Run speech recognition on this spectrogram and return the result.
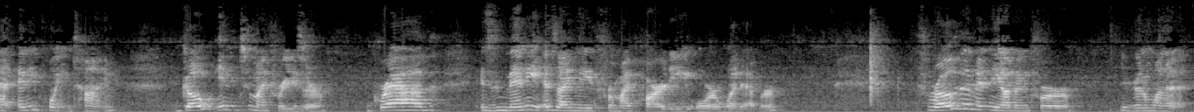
at any point in time, go into my freezer, grab as many as I need for my party or whatever, throw them in the oven for, you're going to want to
